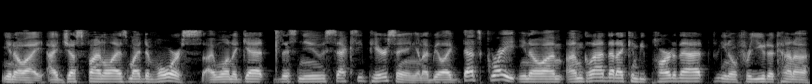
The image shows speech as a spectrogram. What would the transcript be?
you know, I, I just finalized my divorce. I want to get this new sexy piercing. And I'd be like, that's great. You know, I'm, I'm glad that I can be part of that, you know, for you to kind of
